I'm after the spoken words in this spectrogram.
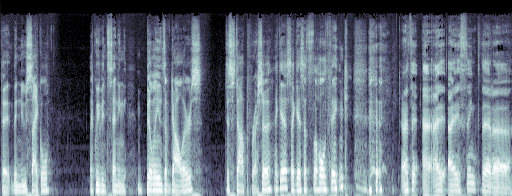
the the news cycle. Like we've been sending billions of dollars to stop Russia. I guess. I guess that's the whole thing. I think I I think that uh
